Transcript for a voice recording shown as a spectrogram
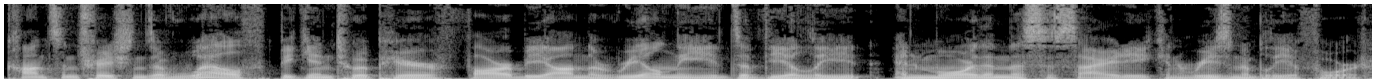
Concentrations of wealth begin to appear far beyond the real needs of the elite and more than the society can reasonably afford.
